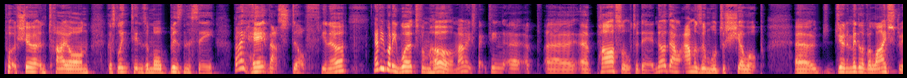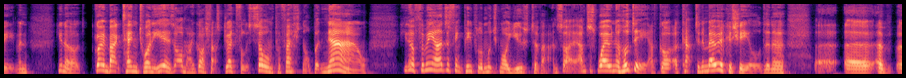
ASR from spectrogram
put a shirt and tie on because LinkedIn's are more businessy. But I hate that stuff, you know? Everybody works from home. I'm expecting a, a, a parcel today. No doubt Amazon will just show up uh, during the middle of a live stream. And, you know, going back 10, 20 years, oh my gosh, that's dreadful. It's so unprofessional. But now, you know, for me, I just think people are much more used to that. And so I, am just wearing a hoodie. I've got a Captain America shield and a, a, a, a,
